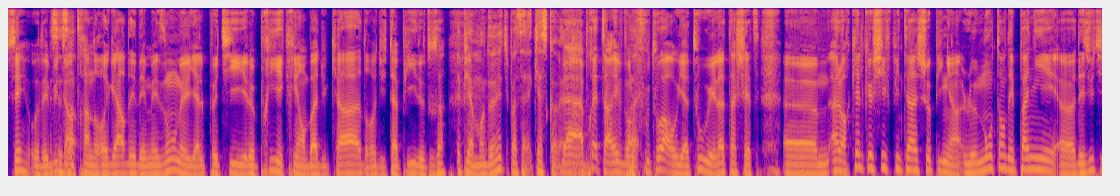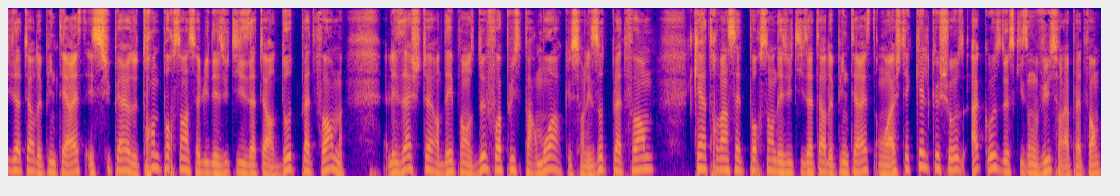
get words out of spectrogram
Tu sais, au début, t'es en train de regarder des maisons, mais il y a le petit, le prix écrit en bas du cadre, du tapis, de tout ça. Et puis à un moment donné, tu passes à la caisse quand même. Bah, après, t'arrives dans le foutoir où il y a tout et là, t'achètes. Euh, alors, quelques chiffres Pinterest Shopping. Hein. Le montant des paniers euh, des utilisateurs de Pinterest est supérieur de 30% à celui des utilisateurs d'autres plateformes. Les acheteurs dépensent deux fois plus par mois que sur les autres plateformes. 87% des utilisateurs de Pinterest ont acheté quelque chose à cause de ce qu'ils ont vu sur la plateforme.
